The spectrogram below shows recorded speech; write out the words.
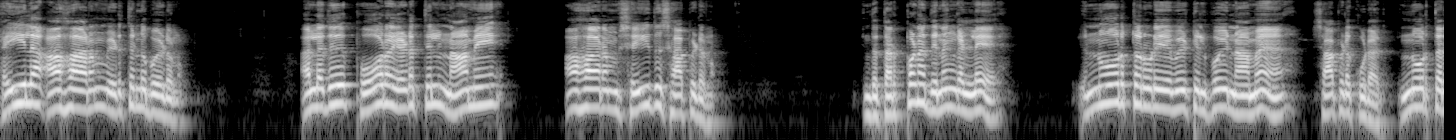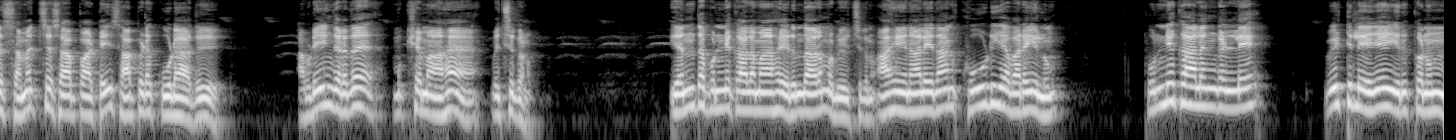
கையில் ஆகாரம் எடுத்துட்டு போயிடணும். அல்லது போகிற இடத்தில் நாமே ஆகாரம் செய்து சாப்பிடணும். இந்த தர்ப்பண தினங்களில் இன்னொருத்தருடைய வீட்டில் போய் நாம் சாப்பிடக்கூடாது. இன்னொருத்தர் சமைச்ச சாப்பாட்டை சாப்பிடக்கூடாது அப்படிங்கிறத முக்கியமாக வச்சுக்கணும். எந்த புண்ணிய காலமாக இருந்தாலும் அப்படி வச்சுக்கணும். ஆகையினாலே தான் கூடிய வரையிலும் புண்ணிய காலங்களில் வீட்டிலேயே இருக்கணும்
